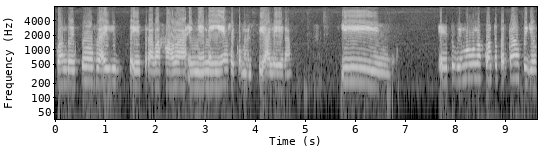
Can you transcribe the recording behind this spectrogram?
cuando eso Ray eh, trabajaba en MIR comercial era. Y eh, tuvimos unos cuantos percances yo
